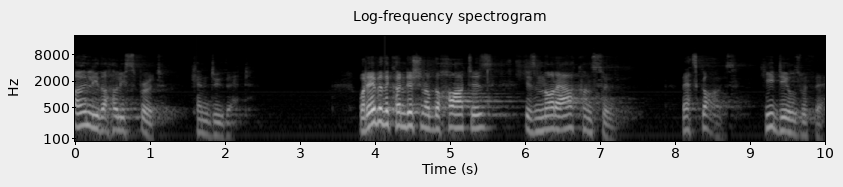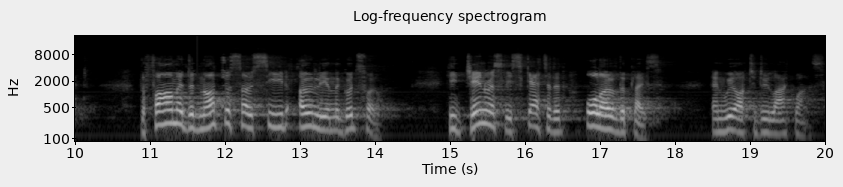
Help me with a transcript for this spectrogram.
Only the Holy Spirit can do that. Whatever the condition of the heart is, is not our concern. That's God's. He deals with that. The farmer did not just sow seed only in the good soil, he generously scattered it all over the place. And we are to do likewise.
